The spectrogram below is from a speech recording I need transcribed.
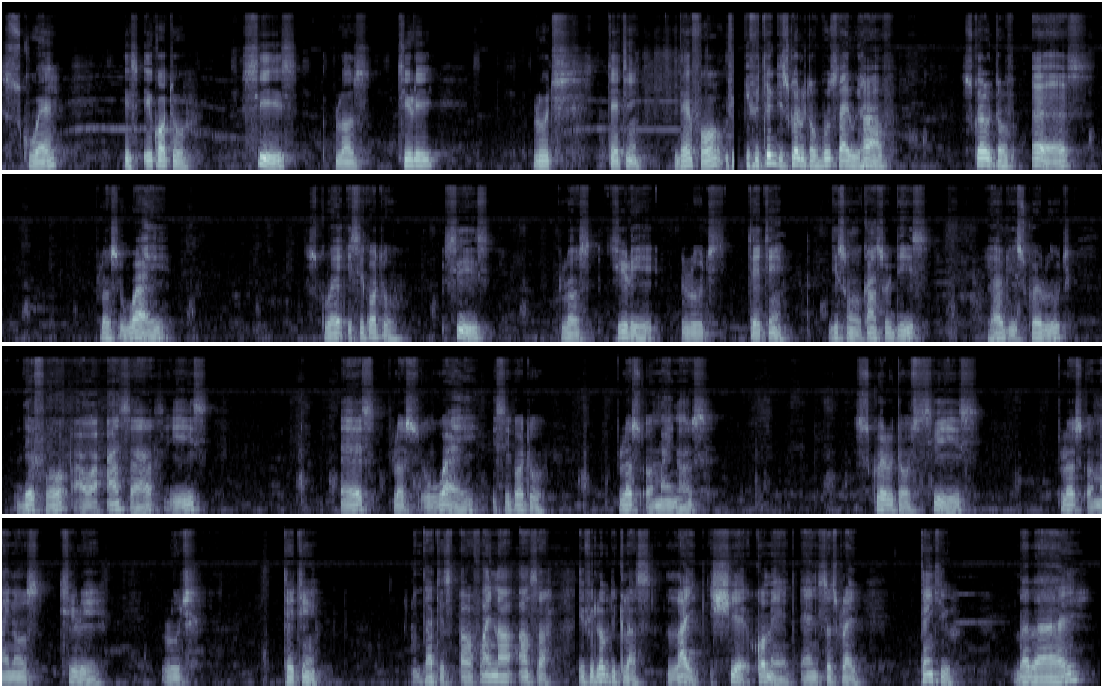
square is equal to 6 plus 3 root 13. Therefore, if you take the square root of both sides, we have square root of s plus y square is equal to 6 plus 3 root 13. This one will cancel this. You have the square root. Therefore, our answer is s plus y is equal to plus or minus square root of 6 plus or minus 3 root 13. That is our final answer. If you love the class, like, share, comment, and subscribe. Thank you. Bye-bye.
